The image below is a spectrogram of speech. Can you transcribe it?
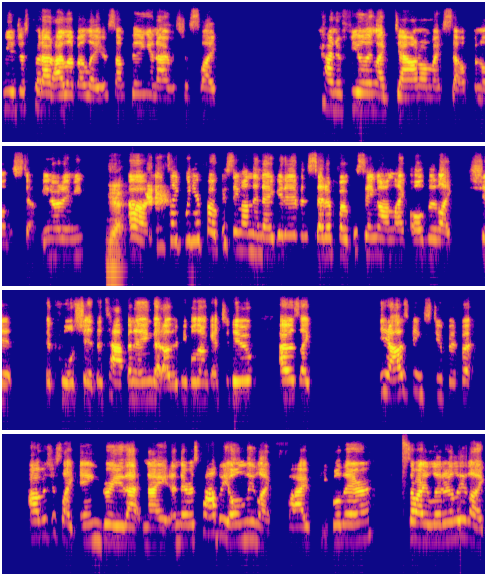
we had just put out I love LA or something, and I was just like kind of feeling like down on myself and all this stuff. You know what I mean? Yeah. Uh, it's like when you're focusing on the negative instead of focusing on like all the like shit, the cool shit that's happening that other people don't get to do. I was like, you know, I was being stupid, but I was just like angry that night, and there was probably only like five people there. So I literally like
